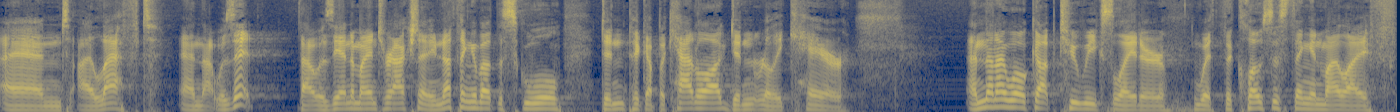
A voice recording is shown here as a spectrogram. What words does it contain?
and I left, and that was it. That was the end of my interaction. I knew nothing about the school, didn't pick up a catalog, didn't really care. And then I woke up two weeks later with the closest thing in my life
